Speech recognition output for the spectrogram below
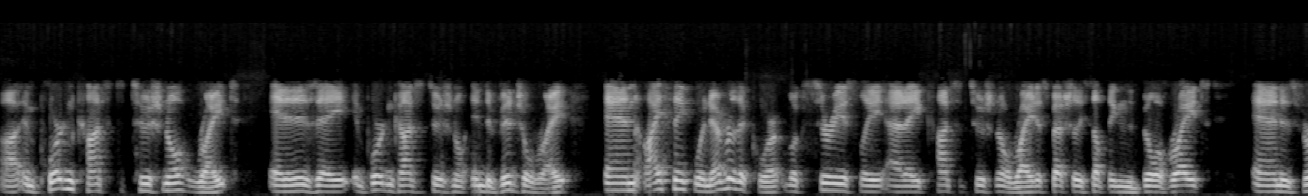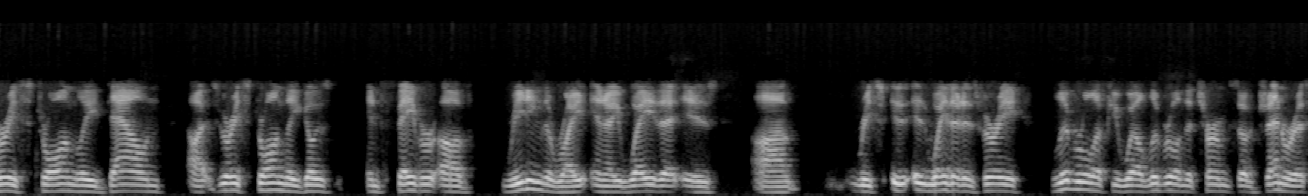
a uh, important constitutional right, and it is a important constitutional individual right. And I think whenever the court looks seriously at a constitutional right, especially something in the Bill of Rights, and is very strongly down, uh, very strongly goes in favor of reading the right in a way that is uh, in a way that is very liberal, if you will, liberal in the terms of generous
